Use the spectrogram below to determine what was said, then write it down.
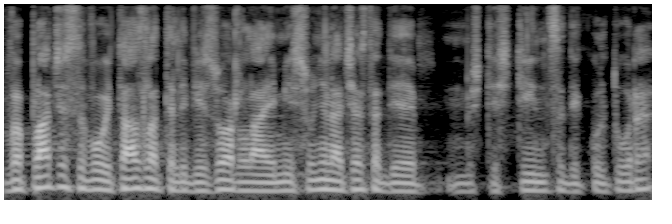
vă place să vă uitați la televizor, la emisiunile acestea de nu știu, știință, de cultură,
